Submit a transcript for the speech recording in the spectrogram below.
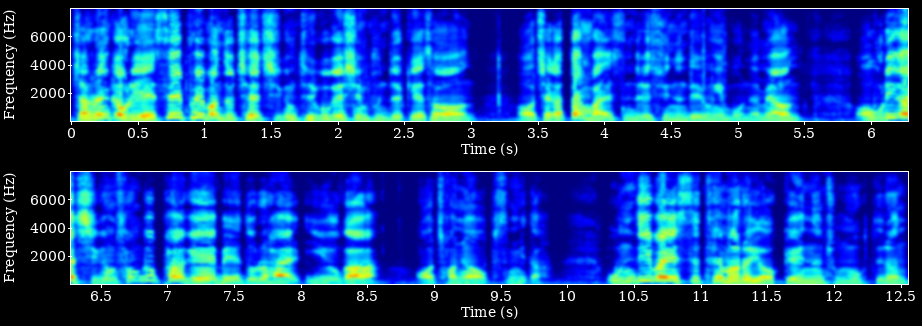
자, 그러니까 우리 SFA 반도체 지금 들고 계신 분들께선 어, 제가 딱 말씀드릴 수 있는 내용이 뭐냐면 어, 우리가 지금 성급하게 매도를 할 이유가 어, 전혀 없습니다. 온디바이스 테마로 엮여 있는 종목들은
